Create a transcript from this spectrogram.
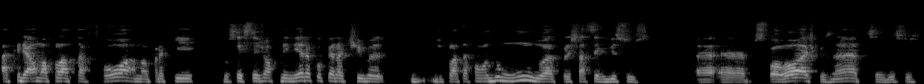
a criar uma plataforma para que vocês sejam a primeira cooperativa de plataforma do mundo a prestar serviços é, psicológicos, né, serviços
